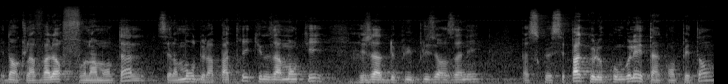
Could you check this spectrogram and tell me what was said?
Et donc la valeur fondamentale, c'est l'amour de la patrie qui nous a manqué déjà depuis plusieurs années. Parce que ce n'est pas que le Congolais est incompétent,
